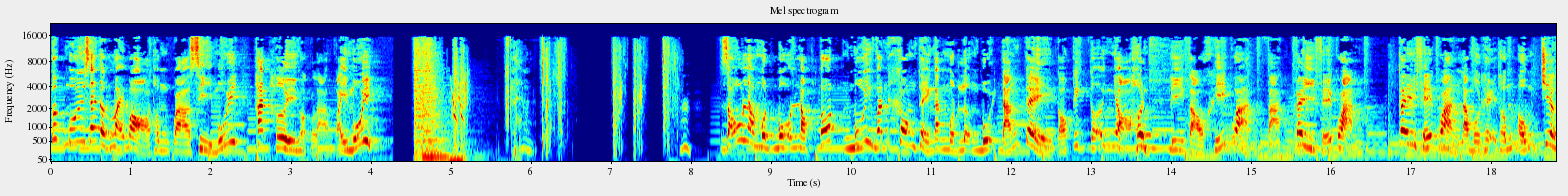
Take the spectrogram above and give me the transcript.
Cức mũi sẽ được loại bỏ thông qua xỉ mũi, hắt hơi hoặc là quay mũi. Dẫu là một bộ lọc tốt, mũi vẫn không thể ngăn một lượng bụi đáng kể có kích cỡ nhỏ hơn đi vào khí quản và cây phế quản. Cây phế quản là một hệ thống ống chia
